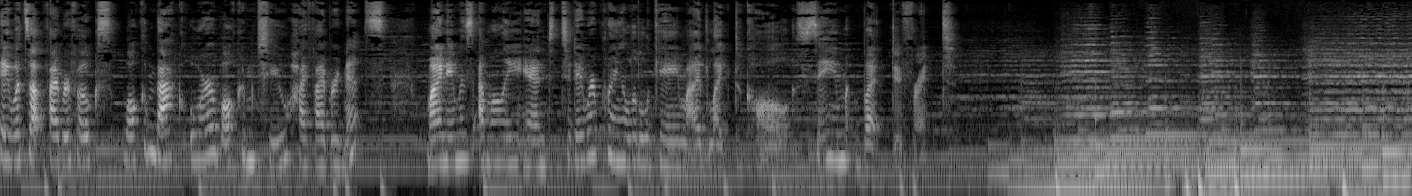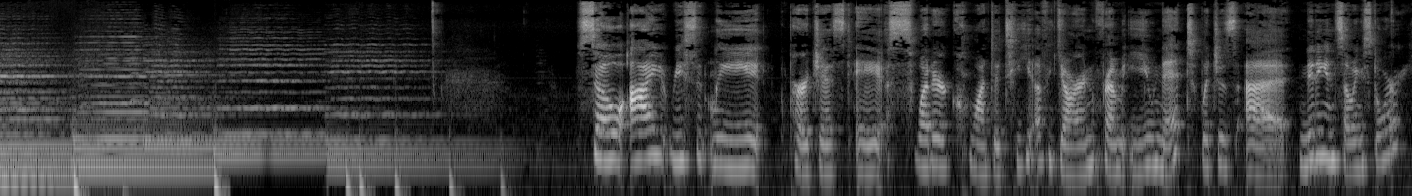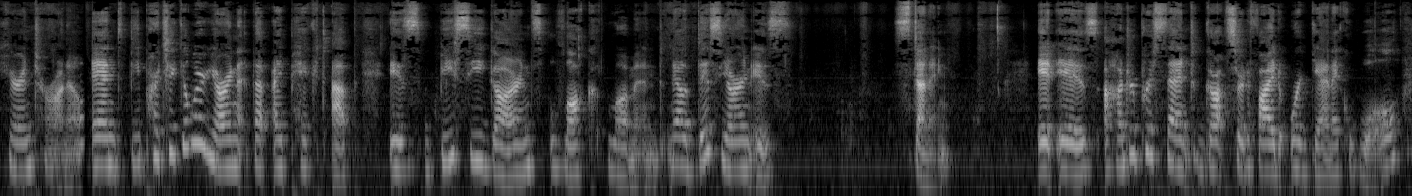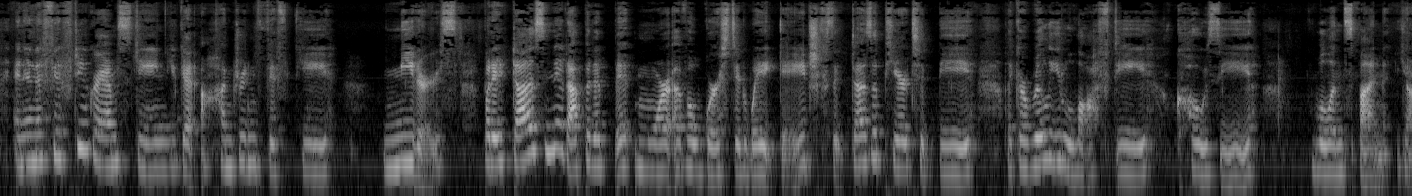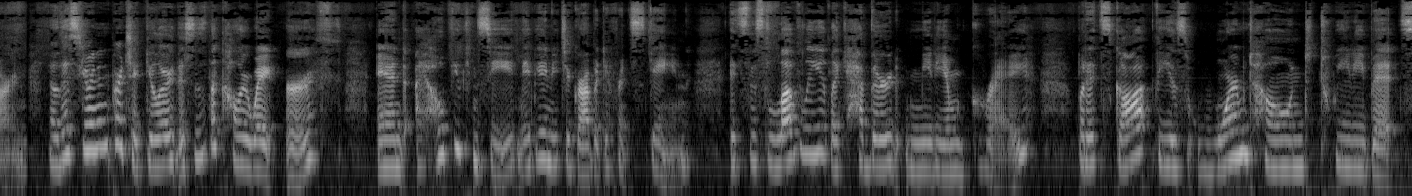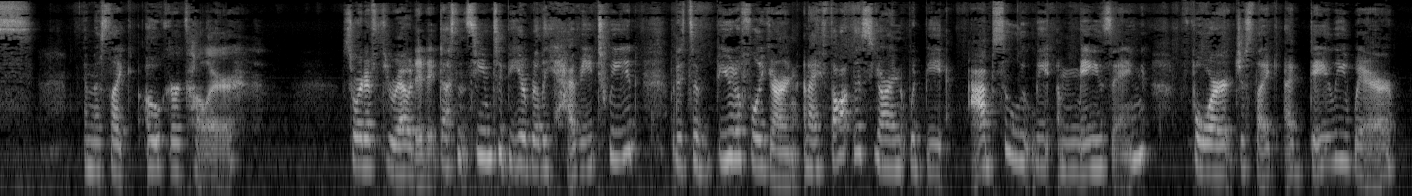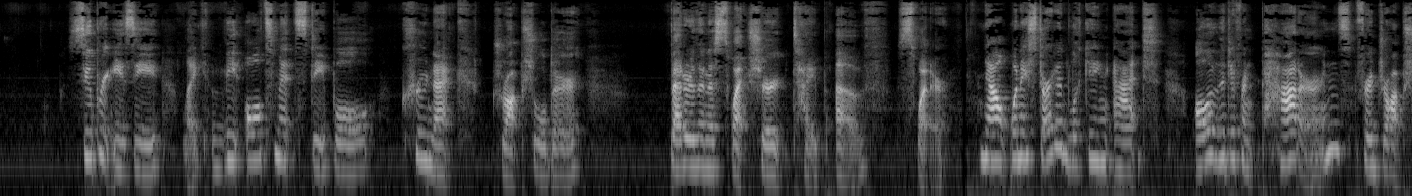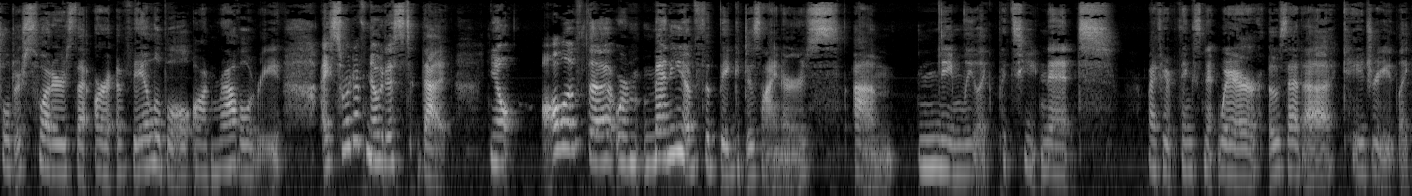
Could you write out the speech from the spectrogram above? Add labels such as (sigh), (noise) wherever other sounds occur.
Hey, what's up fiber folks? Welcome back or welcome to High Fiber Knits. My name is Emily and today we're playing a little game I'd like to call Same But Different. So I recently purchased a sweater quantity of yarn from UKnit, which is a knitting and sewing store here in Toronto. And the particular yarn that I picked up is BC Garns Loch Lomond. Now this yarn is stunning. It is 100% GOTS certified organic wool and in a 50 gram skein you get 150 meters, but it does knit up at a bit more of a worsted weight gauge because it does appear to be like a really lofty, cozy woolen spun yarn. Now this yarn in particular, this is the colorway Earth, and I hope you can see, maybe I need to grab a different skein. It's this lovely like heathered medium gray, but it's got these warm toned tweedy bits in this like ochre color sort of throughout it. It doesn't seem to be a really heavy tweed, but it's a beautiful yarn. And I thought this yarn would be absolutely amazing for just like a daily wear, super easy, like the ultimate staple crew neck drop shoulder, better than a sweatshirt type of sweater. Now, when I started looking at all of the different patterns for drop shoulder sweaters that are available on Ravelry, I sort of noticed that you know, all of the, or many of the big designers, um, namely like Petite Knit, my favorite things knitwear, Ozetta, Caidree, like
